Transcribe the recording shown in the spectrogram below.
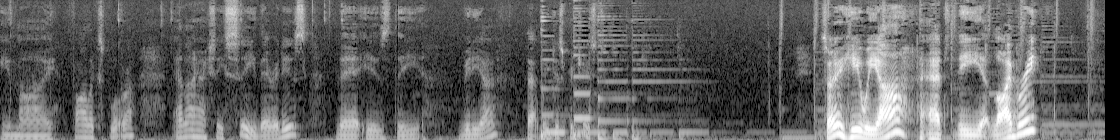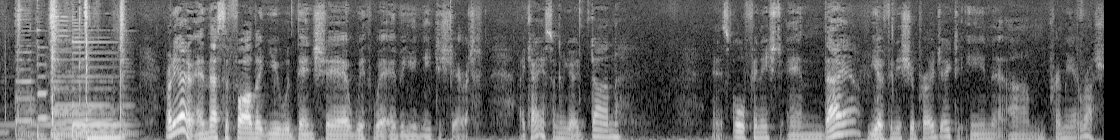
in my File Explorer and I actually see, there it is, there is the video that we just produced. So here we are at the library. Radio, and that's the file that you would then share with wherever you need to share it. Okay, so I'm going to go done, and it's all finished, and there you have finished your project in um, Premiere Rush.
